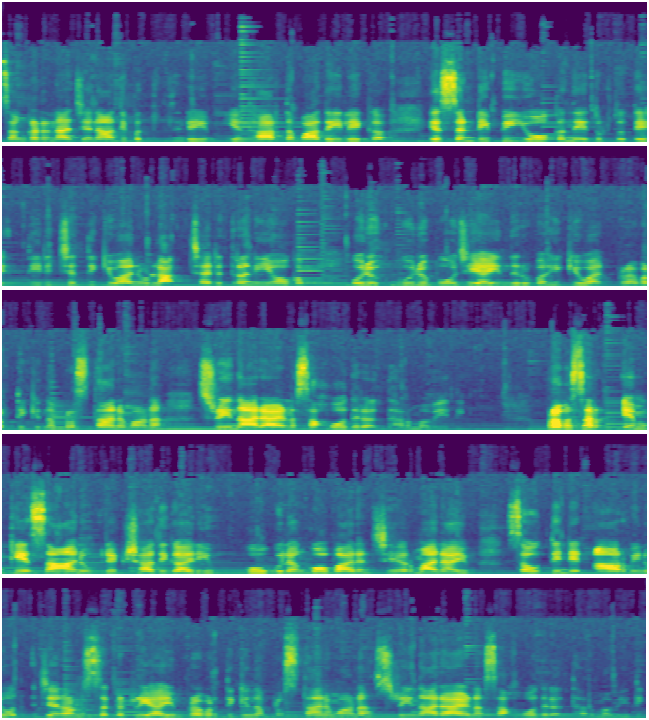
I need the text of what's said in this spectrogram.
സംഘടനാ ജനാധിപത്യത്തിന്റെയും യഥാർത്ഥ പാതയിലേക്ക് S N D P Yoga നേതൃത്വത്തെ തിരിച്ചെത്തിക്കുവാനുള്ള ചരിത്ര നിയോഗം ഒരു ഗുരുപൂജയായി നിർവഹിക്കുവാൻ പ്രവർത്തിക്കുന്ന പ്രസ്ഥാനമാണ് Sreenarayana Sahodara Dharmavedi. Professor M K Sanu രക്ഷാധികാരിയും ഗോകുലം ഗോപാലൻ ചെയർമാനായും South Indian R Vinod general സെക്രട്ടറിയായും പ്രവർത്തിക്കുന്ന പ്രസ്ഥാനമാണ് ശ്രീനാരായണ സഹോദര ധർമ്മവേദി.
